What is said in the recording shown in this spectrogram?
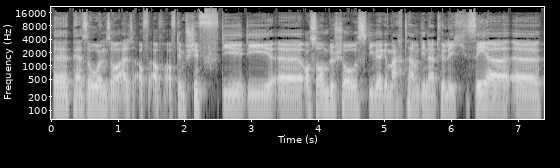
äh, Person, so als auf, auf, auf dem Schiff, die, die äh, Ensemble-Shows, die wir gemacht haben, die natürlich sehr äh,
